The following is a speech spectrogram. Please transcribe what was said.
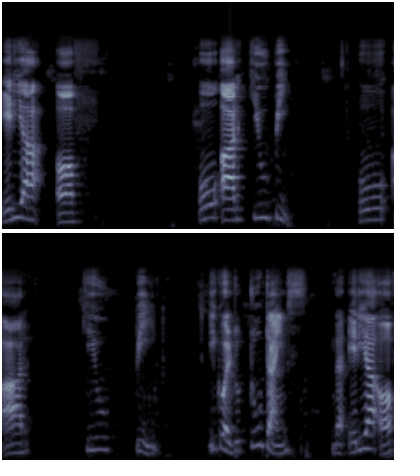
Area of ORQP ORQP equal to 2 times the area of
